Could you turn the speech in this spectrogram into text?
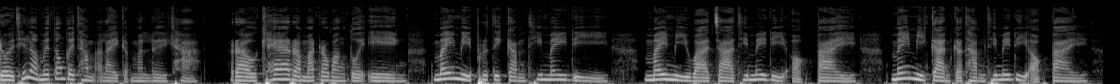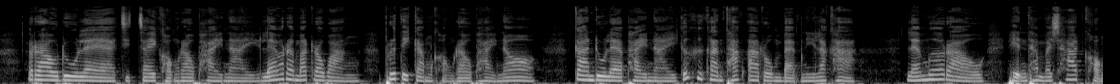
โดยที่เราไม่ต้องไปทำอะไรกับมันเลยค่ะ เราแค่ระมัดระวังตัวเอง ไม่มีพฤติกรรมที่ไม่ดี ไม่มีวาจาที่ไม่ดีออกไป ไม่มีการกระทำที่ไม่ดีออกไป เราดูแลจิตใจของเราภายใน แล้วระมัดระวังพฤติกรรมของเราภายนอก การดูแลภายในก็คือการทักอารมณ์แบบนี้ละค่ะ และเมื่อเราเห็นธรรมชาติของ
